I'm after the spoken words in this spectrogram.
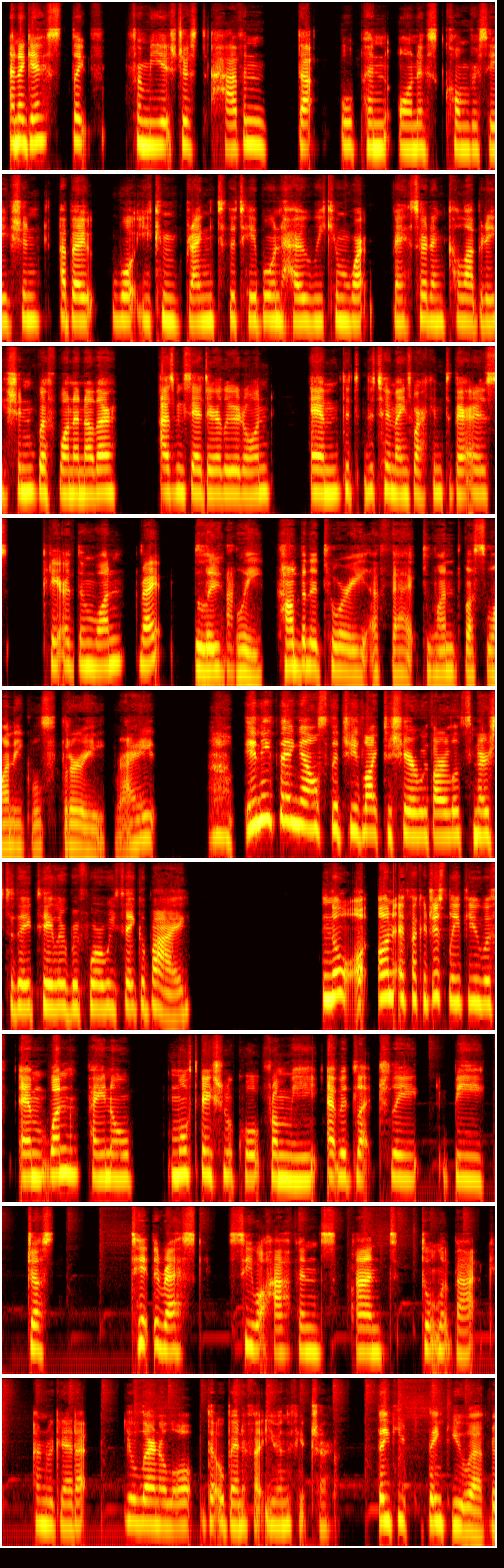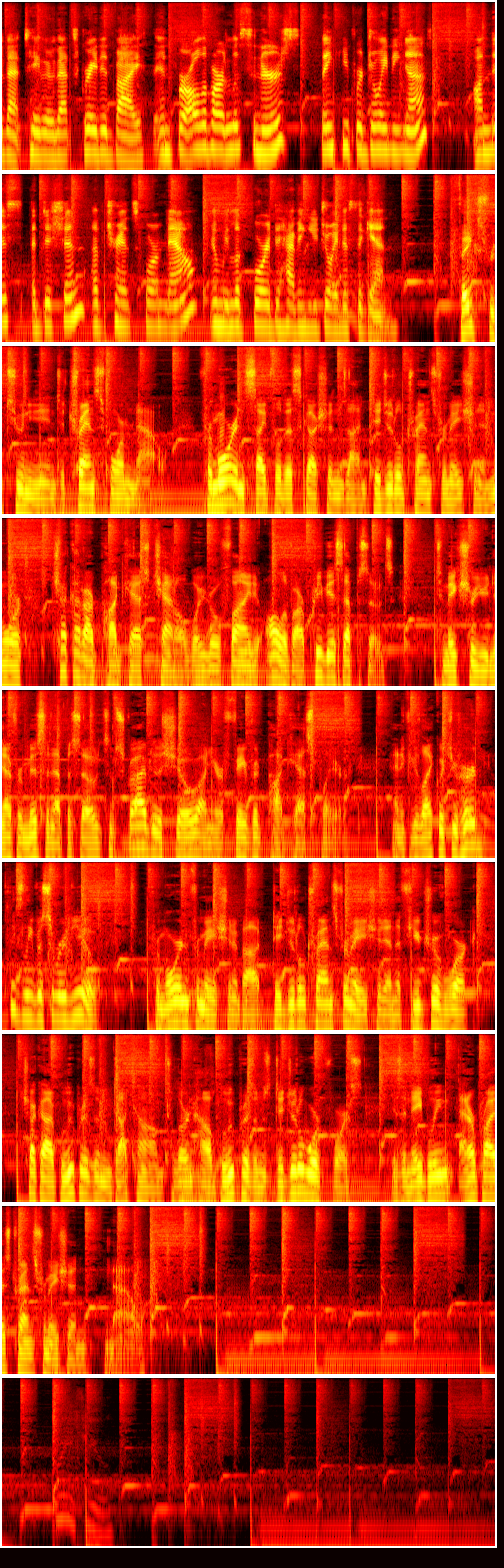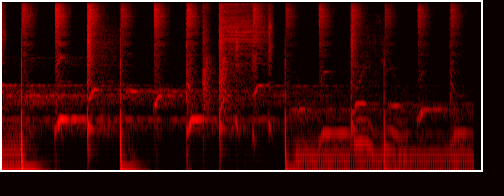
and I guess like for me, it's just having that open, honest conversation about what you can bring to the table and how we can work better in collaboration with one another. As we said earlier on, um, the, the two minds working together is greater than one, right? Absolutely. Combinatory effect. One plus one equals three, right? Anything else that you'd like to share with our listeners today, Taylor, before we say goodbye? No, on if I could just leave you with um one final motivational quote from me, it would literally be just take the risk, see what happens, and don't look back and regret it. You'll learn a lot that will benefit you in the future. Thank you. Thank you uh, for that, Taylor. That's great advice. And for all of our listeners, thank you for joining us on this edition of Transform Now. And we look forward to having you join us again. Thanks for tuning in to Transform Now. For more insightful discussions on digital transformation and more, check out our podcast channel where you'll find all of our previous episodes. To make sure you never miss an episode, subscribe to the show on your favorite podcast player. And if you like what you heard, please leave us a review. For more information about digital transformation and the future of work, check out blueprism.com to learn how Blue Prism's digital workforce is enabling enterprise transformation now.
